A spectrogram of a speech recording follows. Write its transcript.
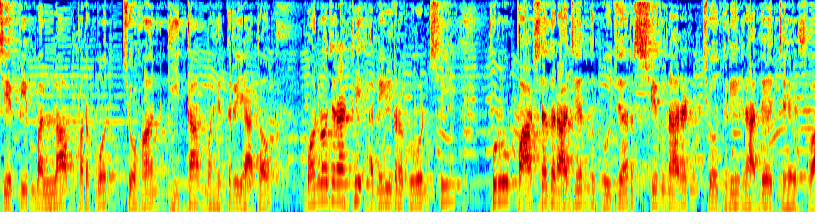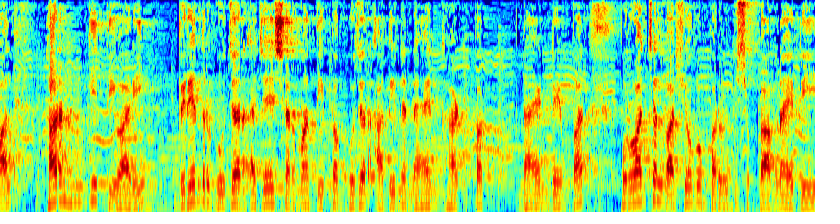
जेपी मल्ला, प्रमोद चौहान, गीता महेंद्र यादव, मनोज राठी, अनिल रघुवंशी, पूर्व पार्षद राजेंद्र गुजर शिव नारायण चौधरी, राधे जायसवाल हर हंगी तिवारी, वीरेंद्र गुजर, अजय शर्मा, दीपक गुजर आदि ने नयन घाट पर नयन डैम पर पूर्वांचल वासियों को पर्व की शुभकामनाएँ दी।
